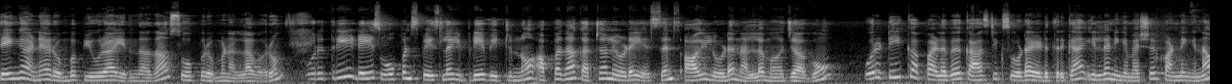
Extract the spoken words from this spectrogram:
தேங்காய் எண்ணெய் ரொம்ப பியூராக இருந்தால் தான் சோப்பு ரொம்ப நல்லா வரும். ஒரு த்ரீ டேஸ் ஓப்பன் ஸ்பேஸில் இப்படியே விட்டுணும் அப்போ தான் கற்றாழையோட எசன்ஸ் ஆயிலோட நல்லா மர்ஜ் ஆகும். ஒரு டீ கப் அளவு காஸ்டிக் சோடா எடுத்திருக்கேன். இல்லை நீங்கள் மெஷர் பண்ணிங்கன்னா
